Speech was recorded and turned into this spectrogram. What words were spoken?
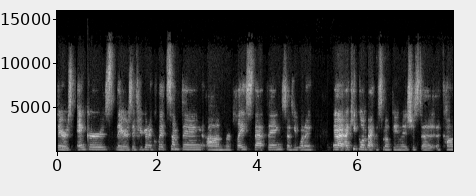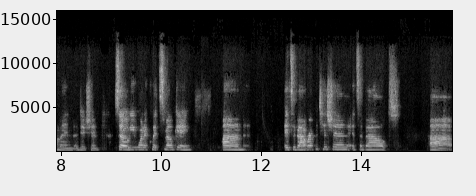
There's anchors. There's if you're going to quit something, um, replace that thing. So if you want to, and I, I, keep going back to smoking. It's just a, a common addiction. So you want to quit smoking. Um, it's about repetition. It's about uh,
